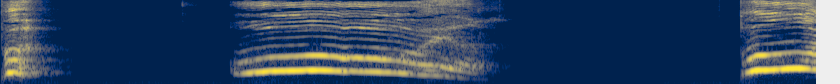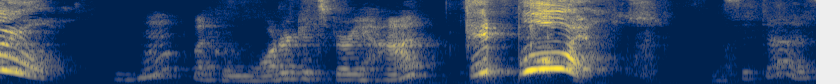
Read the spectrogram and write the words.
B oil. Boil. Mm -hmm. Like when water gets very hot? It boils. Yes, it does.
